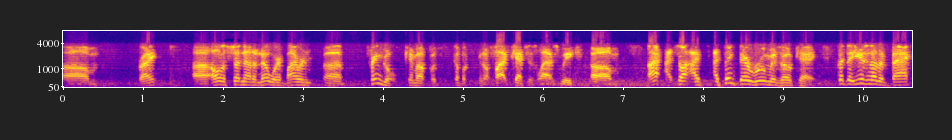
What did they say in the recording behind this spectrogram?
Um, right? Uh, all of a sudden, out of nowhere, Byron uh, Pringle came up with a couple, you know, five catches last week. Um, I, I, so I, I think their room is okay. Could they use another back?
